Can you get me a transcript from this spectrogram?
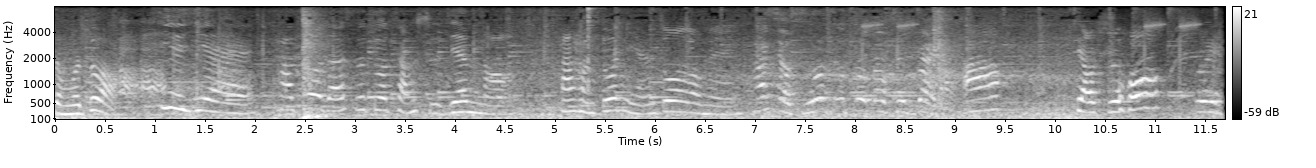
怎么做。谢谢。他做的是多长时间呢？他很多年做了没？他小时候就做到现在了。啊，小时候。对。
